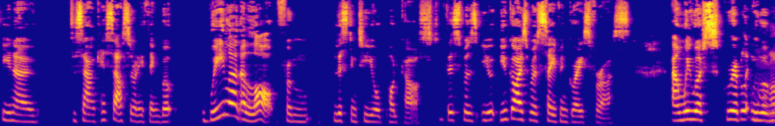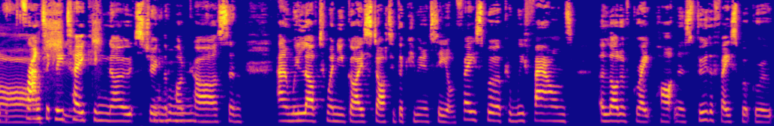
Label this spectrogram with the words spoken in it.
you know, to sound kiss ass or anything, but we learned a lot from listening to your podcast. This was, you, you guys were a saving grace for us and we were scribbling, we were oh, frantically shoot. taking notes during mm-hmm. the podcast and, and we loved when you guys started the community on Facebook and we found a lot of great partners through the Facebook group,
